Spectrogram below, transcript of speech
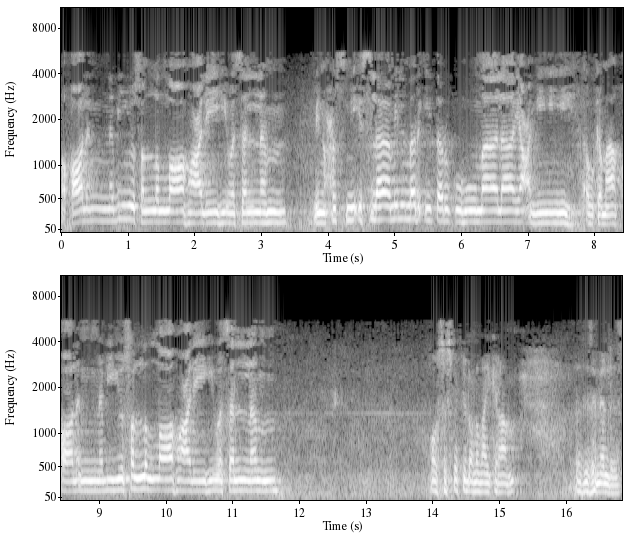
وقال النبي صلى الله عليه وسلم من حسن إسلام المرء تركه ما لا يعنيه أو كما قال النبي صلى الله عليه وسلم Most respected ulama ikram, brothers and elders.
